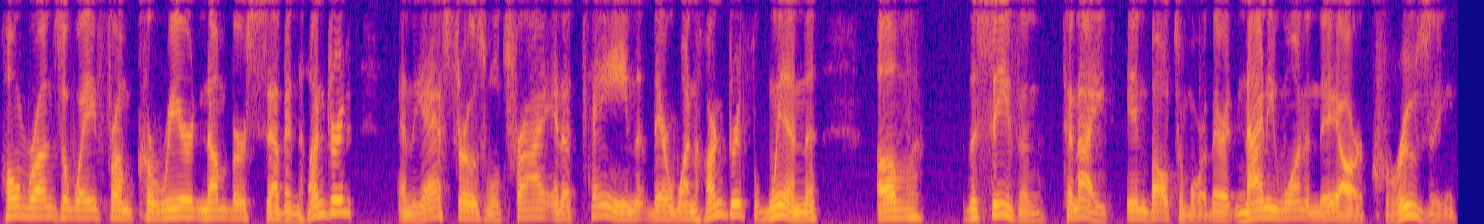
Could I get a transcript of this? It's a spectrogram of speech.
home runs away from career number 700. And the Astros will try and attain their 100th win of the season tonight in Baltimore. They're at 91 and they are cruising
